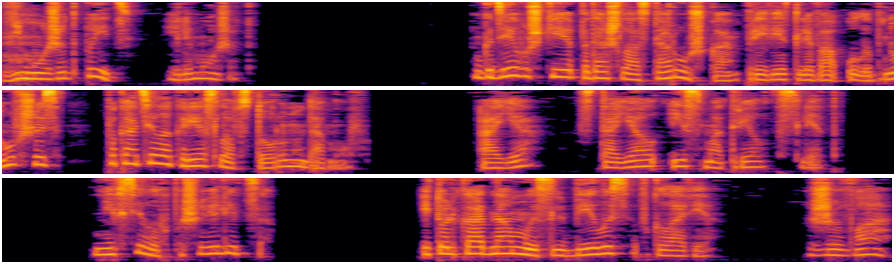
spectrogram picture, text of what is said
Не может быть. Или может? К девушке подошла старушка, приветливо улыбнувшись, покатила кресло в сторону домов. А я стоял и смотрел вслед. Не в силах пошевелиться. И только одна мысль билась в голове. Жива.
